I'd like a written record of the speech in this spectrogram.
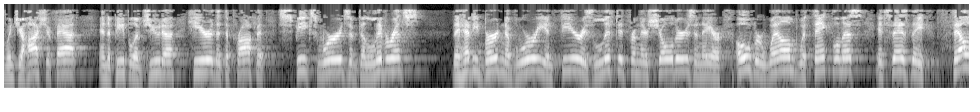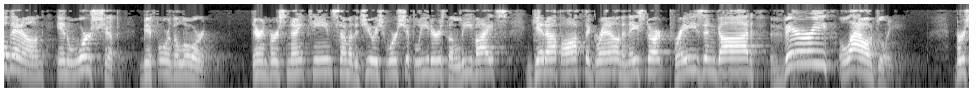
When Jehoshaphat and the people of Judah hear that the prophet speaks words of deliverance The heavy burden of worry and fear is lifted from their shoulders and they are overwhelmed with thankfulness. It says they fell down in worship before the Lord. There in verse 19, some of the Jewish worship leaders, the Levites, get up off the ground and they start praising God very loudly. Verse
